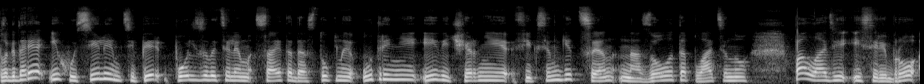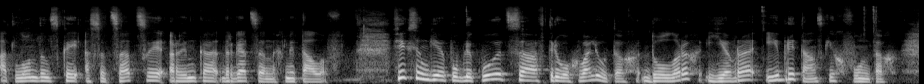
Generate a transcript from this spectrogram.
Благодаря их усилиям теперь пользователям сайта доступны утренние и вечерние фиксинги цен на золото, платину, палладий и серебро от Лондонской ассоциации рынка драгоценных металлов. Фиксинги публикуются в трех валютах – долларах, евро и британских фунтах –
